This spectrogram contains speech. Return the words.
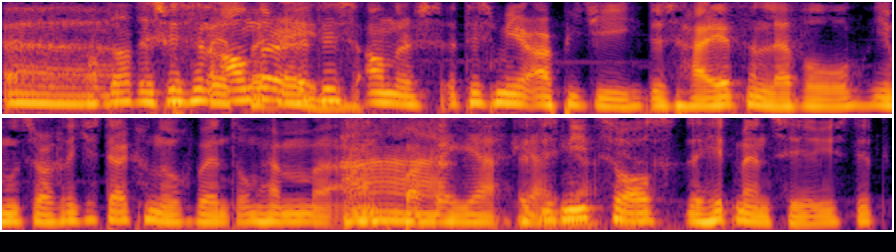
Eh, Want dat is het, is een ander, het is anders. Het is meer RPG. Dus hij heeft een level. Je moet zorgen dat je sterk genoeg bent om hem eh, aan te Ah, pakken. ja, het ja, is niet ja. zoals de Hitman-series. Dit,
